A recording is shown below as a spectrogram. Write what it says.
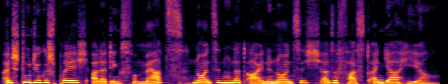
Ein Studiogespräch allerdings vom März 1991, also fast ein Jahr her.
